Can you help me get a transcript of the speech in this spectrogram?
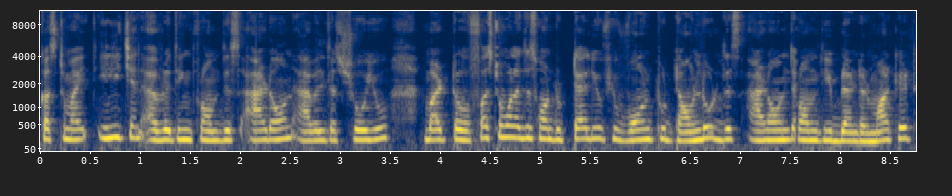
customize each and everything from this add-on. I will just show you. But uh, first of all i just want to tell you if you want to download this add-on from the blender market.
